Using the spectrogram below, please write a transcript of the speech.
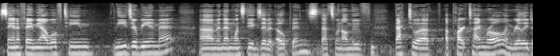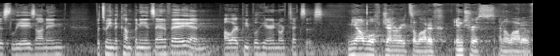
Santa Fe Meow Wolf team needs are being met. Um, and then once the exhibit opens, that's when I'll move back to a, a part time role and really just liaisoning between the company in Santa Fe and all our people here in North Texas. Meow Wolf generates a lot of interest and a lot of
